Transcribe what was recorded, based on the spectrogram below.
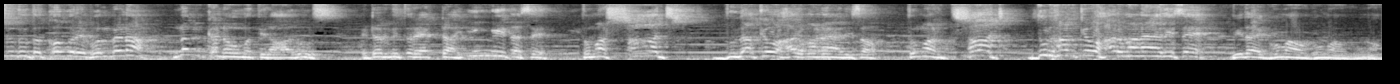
শুধু তো কবরে বলবে না, নমকা নৌমতির আরুস। এটার ভিতরে একটা ইঙ্গিত আছে, তোমার সাজ দুলাকেও হার মানায় দিছ, তোমার সাজ দুলহানকেও হার মানায় দিছে। বিদায়, ঘুমাও ঘুমাও ঘুমাও।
